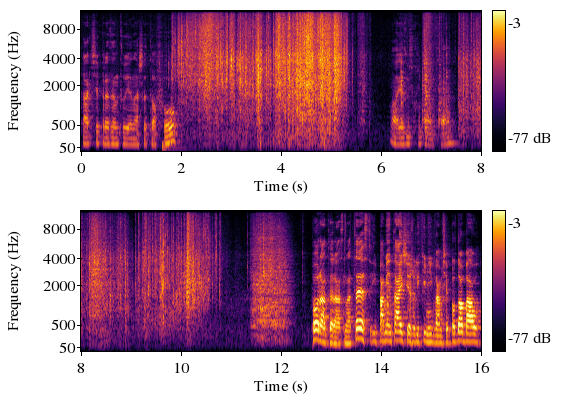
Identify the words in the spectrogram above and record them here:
Tak się prezentuje nasze tofu. O, jest już chrupiące. Pora teraz na test i pamiętajcie, jeżeli filmik Wam się podobał,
